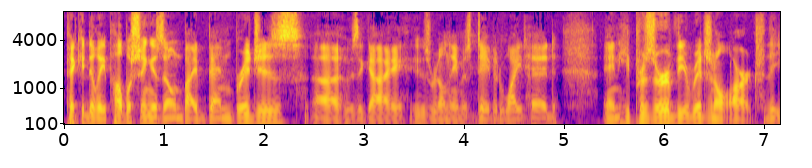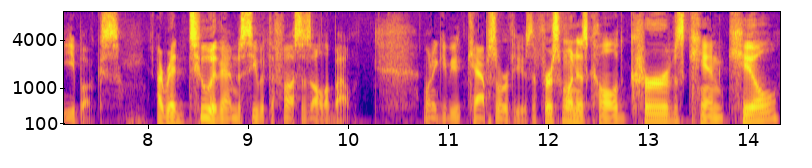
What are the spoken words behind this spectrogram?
Piccadilly Publishing is owned by Ben Bridges, uh, who's a guy whose real name is David Whitehead, and he preserved the original art for the ebooks. I read two of them to see what the fuss is all about. I want to give you capsule reviews. The first one is called Curves Can Kill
